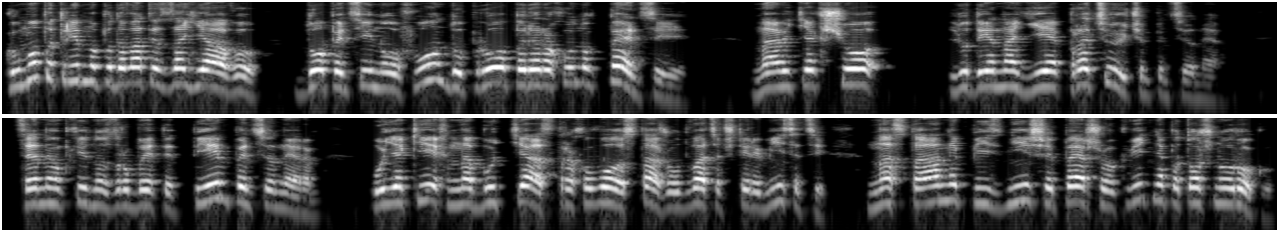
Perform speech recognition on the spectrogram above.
Кому потрібно подавати заяву до пенсійного фонду про перерахунок пенсії, навіть якщо людина є працюючим пенсіонером. Це необхідно зробити тим пенсіонерам, у яких набуття страхового стажу у 24 місяці настане пізніше 1 квітня поточного року.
